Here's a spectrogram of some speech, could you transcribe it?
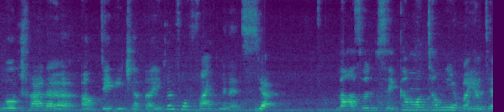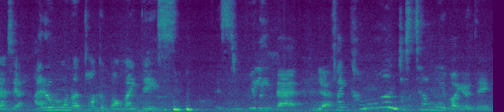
we'll try to update each other, even for five minutes. Yeah. My husband say, "Come on, tell me about your day." I say, "I don't want to talk about my days. it's really bad." Yeah. It's like, "Come on, just tell me about your day."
